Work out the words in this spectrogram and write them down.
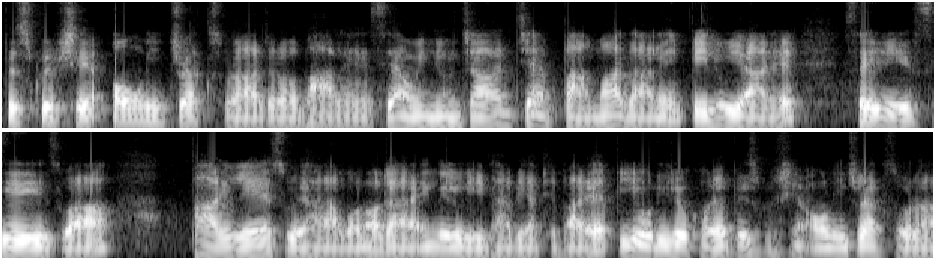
prescription only drugs ဆိုတာကျတော့ဘာလဲဆရာဝန်ညွှန်ကြားချက်ပါမှသာလျှင်ပေးလို့ရတယ်စိတ်ရည်စီးရည်ဆိုတာဘာတွေလဲဆိုတဲ့ဟာပေါ့နော်ဒါအင်္ဂလိပ်လိုရေးထားပြဖြစ်ပါတယ် POD လို့ခေါ်တဲ့ prescription only drug ဆိုတာ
